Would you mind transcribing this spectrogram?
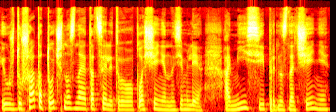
и уж душа-то точно знает о цели твоего воплощения на Земле, о миссии, предназначении.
